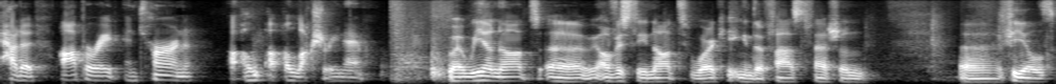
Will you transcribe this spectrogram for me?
how to operate and turn a, a luxury name well we are not uh, obviously not working in the fast fashion uh, field.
